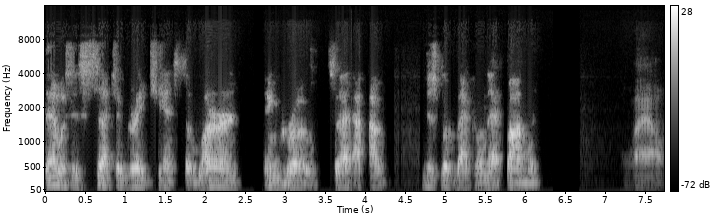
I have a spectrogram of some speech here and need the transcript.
That was just such a great chance to learn and grow. So I, I, I just look back on that fondly. Wow.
